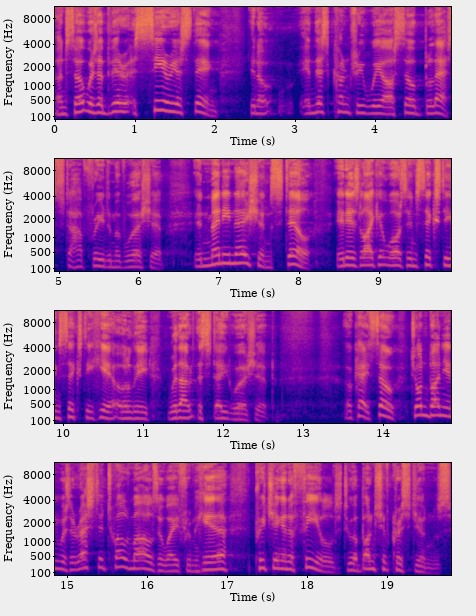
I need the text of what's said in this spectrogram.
And so it was a very serious thing. You know, in this country, we are so blessed to have freedom of worship. In many nations, still, it is like it was in 1660 here, only without the state worship. Okay, so John Bunyan was arrested 12 miles away from here, preaching in a field to a bunch of Christians.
